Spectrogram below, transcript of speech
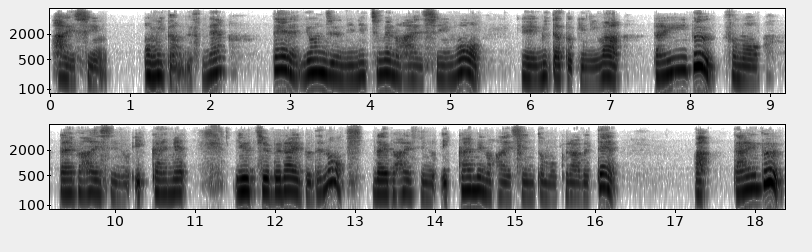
配信を見たんですね。で、42日目の配信を、えー、見たときには、だいぶそのライブ配信の1回目、YouTube ライブでのライブ配信の1回目の配信とも比べて、あ、だいぶ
